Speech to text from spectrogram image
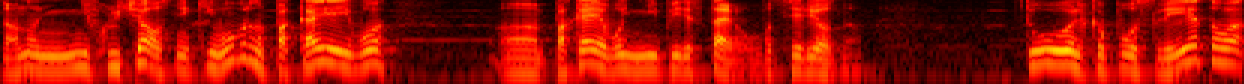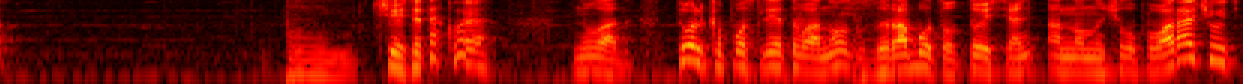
оно не включалось никаким образом, пока я его, э, пока я его не переставил. Вот серьезно. Только после этого что это такое? Ну ладно. Только после этого оно заработало. То есть оно начало поворачивать.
